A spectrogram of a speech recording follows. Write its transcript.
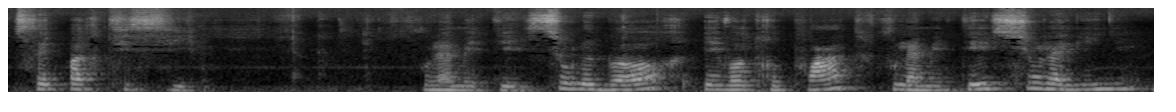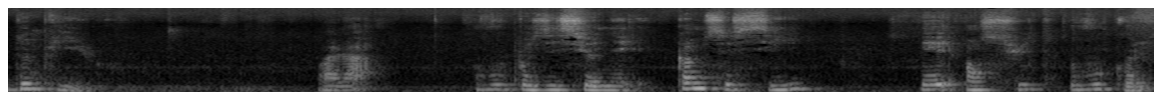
cette partie-ci vous la mettez sur le bord et votre pointe vous la mettez sur la ligne de pliure. Voilà vous positionnez comme ceci et ensuite vous collez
